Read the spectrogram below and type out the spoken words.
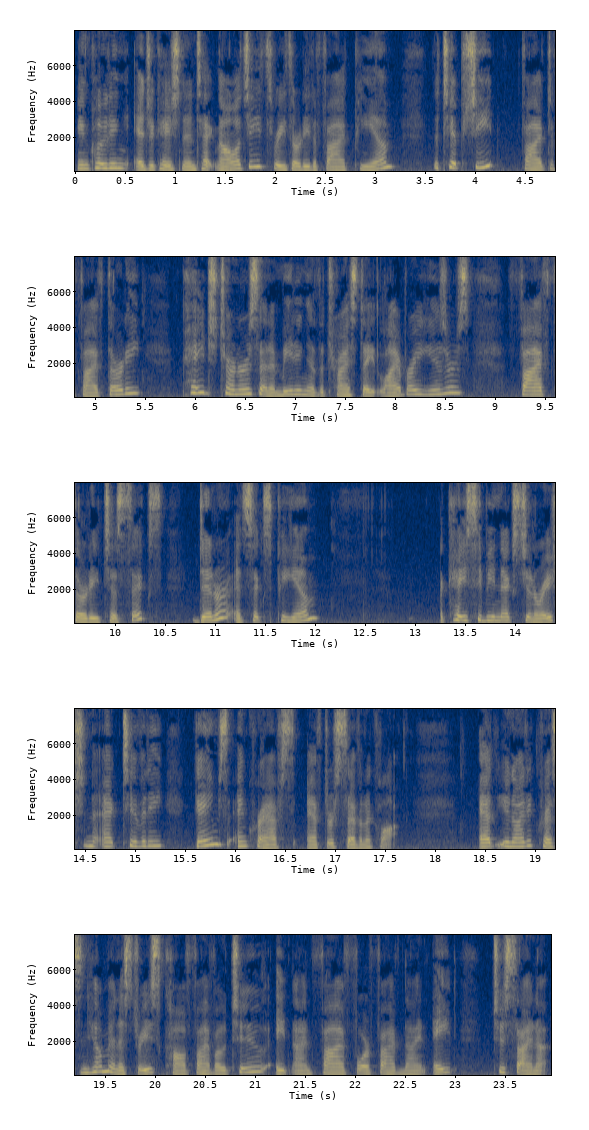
including Education and Technology, 3.30 to 5 p.m., the tip sheet, 5 to 5.30, page turners and a meeting of the Tri-State Library users, 5.30 to 6, dinner at 6 p.m., a KCB Next Generation activity, games and crafts after 7 o'clock. At United Crescent Hill Ministries, call 502 895 4598 to sign up.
